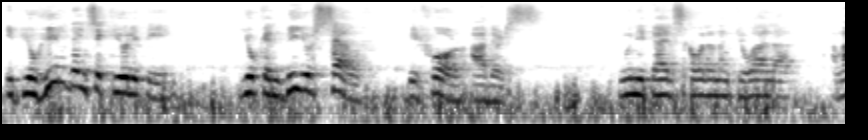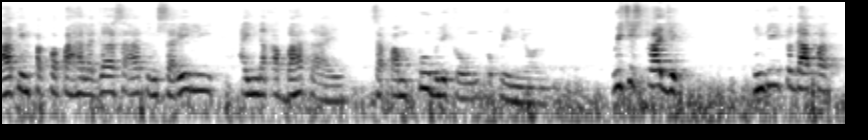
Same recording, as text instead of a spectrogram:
if you heal the insecurity, you can be yourself before others. Ngunit dahil sa kawalan ng tiwala, ang ating pagpapahalaga sa ating sarili ay nakabatay sa pampublikong opinion. Which is tragic. Hindi ito dapat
